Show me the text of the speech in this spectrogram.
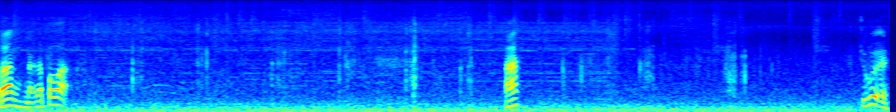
Bang, nak dapat awak? Ha? Cukup eh?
